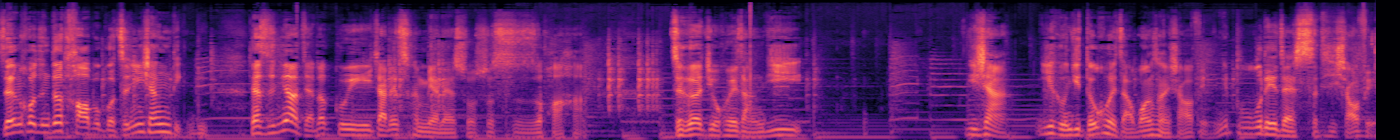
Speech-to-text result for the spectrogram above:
任何人都逃不过真香定律。但是你要站到国家的层面来说，说实话哈，这个就会让你。你想，以后你都会在网上消费，你不得在实体消费。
